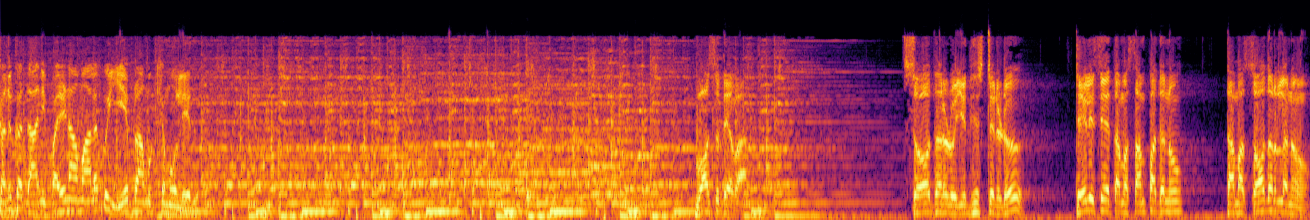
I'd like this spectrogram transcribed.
కనుక దాని పరిణామాలకు ఏ ప్రాముఖ్యమూ లేదు. వాసుదేవ సోదరుడు యుధిష్ఠిరుడు తెలిసే తమ సంపదను తమ సోదరులను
